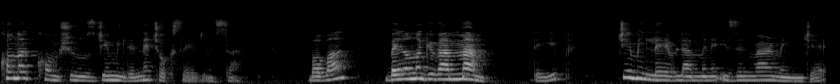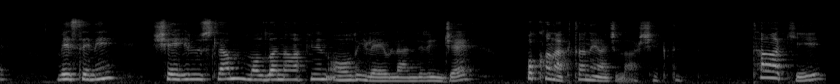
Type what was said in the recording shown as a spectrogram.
konak komşunuz Cemil'i ne çok sevdin sen. Baban, ben ona güvenmem deyip Cemil'le evlenmene izin vermeyince ve seni Şeyhülislam Molla Nafi'nin oğlu ile evlendirince o konakta ne acılar çektin. Ta ki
